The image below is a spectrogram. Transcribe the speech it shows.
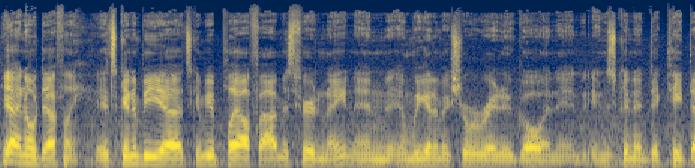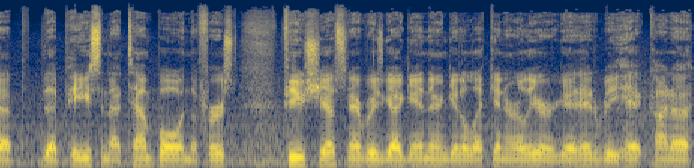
Yeah, no, definitely. It's going to be uh, it's going to be a playoff atmosphere tonight, and, and we got to make sure we're ready to go. And, and, and it's going to dictate that that pace and that tempo in the first few shifts. And everybody's got to get in there and get a lick in earlier or get hit or be hit kind of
